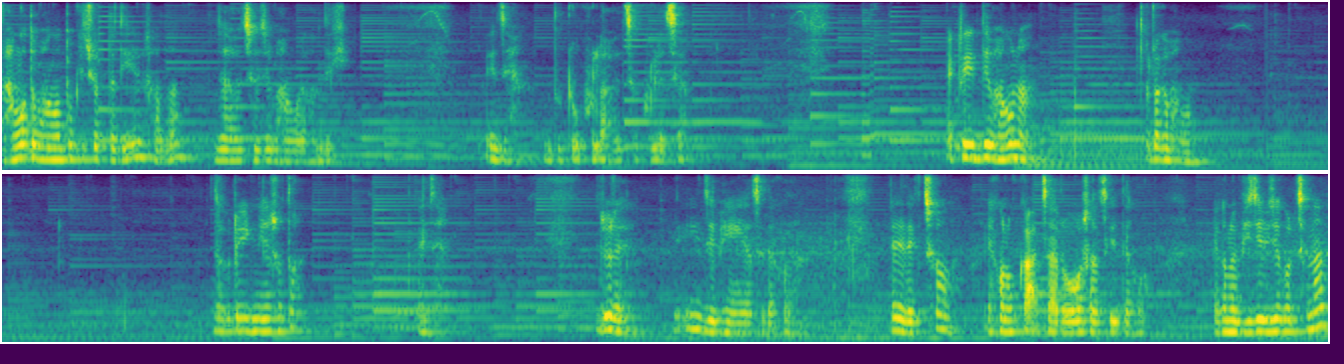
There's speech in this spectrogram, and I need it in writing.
ভাঙো তো ভাঙো তো, কিছু একটা দিয়ে সাদা। যা হচ্ছে যে ভাঙো এখন দেখি। এই যে, দুটো খোলা হয়েছে, খুলেছে। একটা ইট দিয়ে ভাঙো না? ওটাকে ভাঙো। ওটা ইট নিয়ে আসো তো। এই যে। জোরে। এই যে ভেঙে গেছে, দেখো। এই যে দেখছ? এখনও কাঁচা রস আছে দেখো। এখনও ভিজে ভিজে করছে না?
